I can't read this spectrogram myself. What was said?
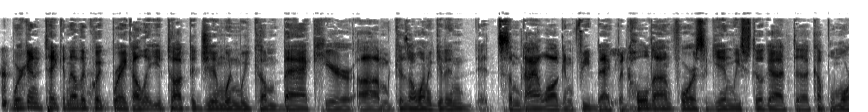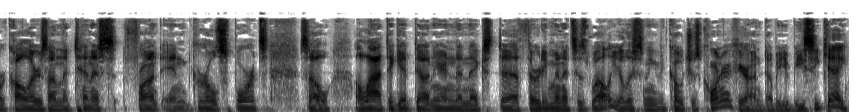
We're going to take another quick break. I'll let you talk to Jim when we come back here because I want to get in some dialogue and feedback. But hold on for us again. We still got a couple more callers on the tennis front and girls sports, so a lot to get done here in the next uh, 30 minutes as well. You're listening to Coach's Corner here on WBCK.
